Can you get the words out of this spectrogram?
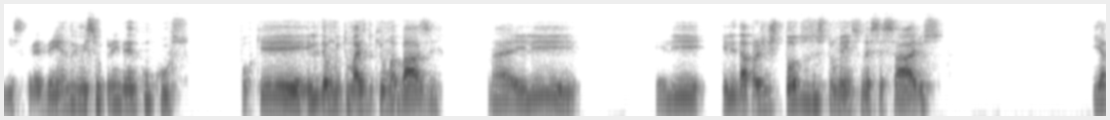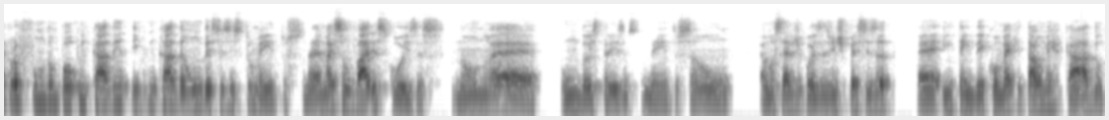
me inscrevendo e me surpreendendo com o curso, porque ele deu muito mais do que uma base, né? Ele ele ele dá para a gente todos os instrumentos necessários e aprofunda um pouco em cada, em cada um desses instrumentos, né? Mas são várias coisas, não, não é um, dois, três instrumentos, são é uma série de coisas. A gente precisa é, entender como é que está o mercado,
